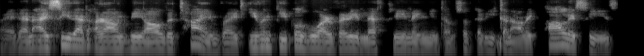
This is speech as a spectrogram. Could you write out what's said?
right? And i see that around me all the time right? Even people who are very left leaning in terms of their economic policies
